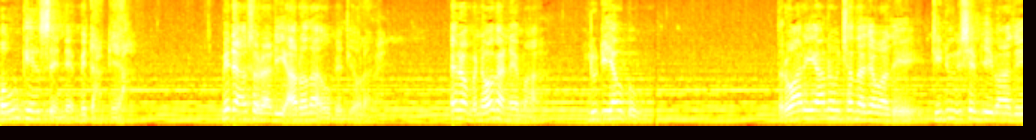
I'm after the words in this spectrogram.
မုန်းကင်းစင်တဲ့မေတ္တာတရားမေတ္တာဆိုတာဒီအရောဒကိုပဲပြောတာပဲအဲ့တော့မနောကံထဲမှာလူတယောက်ကိုတရားတွေအလုံးချမ်းသာကြပါစေဒီလူအဆင်ပြေပါစေ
